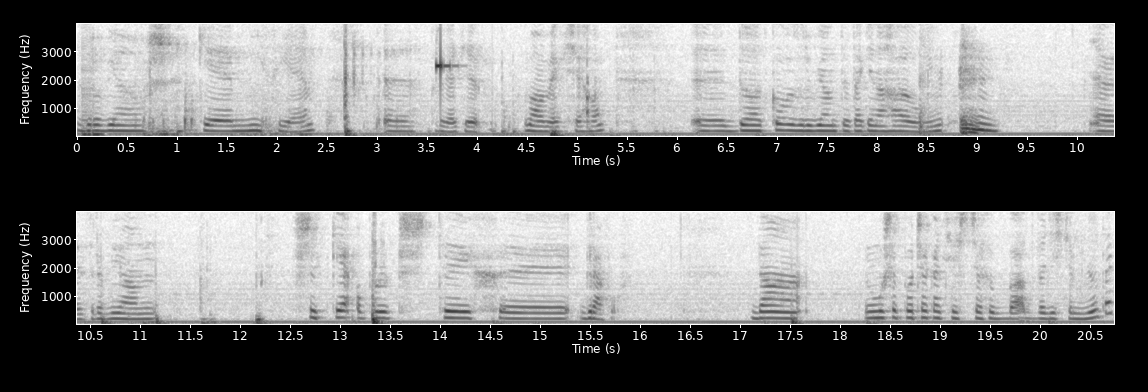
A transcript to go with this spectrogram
zrobiłam wszystkie misje. Yy, poczekajcie, mam jakieś echo. Yy, dodatkowo zrobiłam te takie na Halloween. Zrobiłam wszystkie oprócz tych grafów. Da, muszę poczekać jeszcze chyba 20 minutek.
